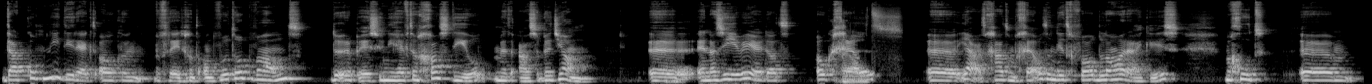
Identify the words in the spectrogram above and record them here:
Daar komt niet direct ook een bevredigend antwoord op, want de Europese Unie heeft een gasdeal met Azerbeidzjan. Uh, en dan zie je weer dat ook geld, uh, ja, het gaat om geld in dit geval, belangrijk is. Maar goed, um,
